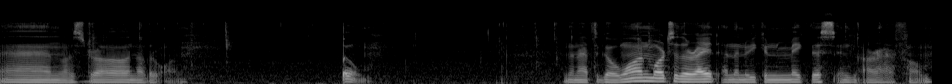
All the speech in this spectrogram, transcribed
And let's draw another one. Boom. And then I have to go one more to the right, and then we can make this in our half home.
